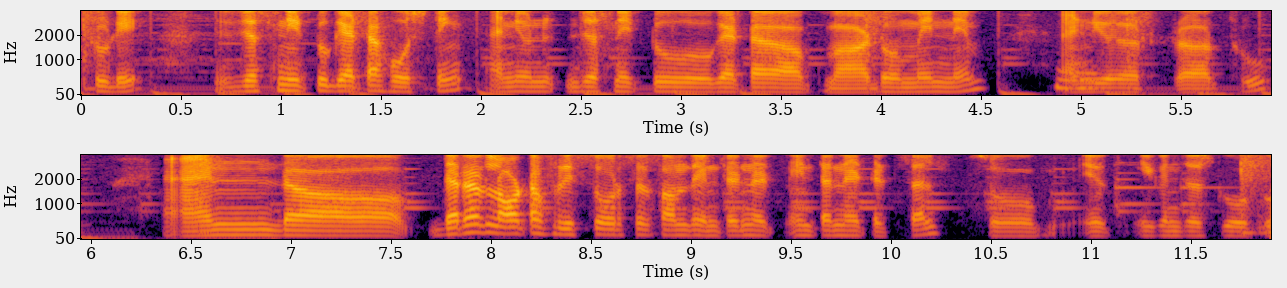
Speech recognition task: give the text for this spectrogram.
today. You just need to get a hosting and you just need to get a uh, domain name and Hmm. you're uh, through and uh, there are a lot of resources on the internet internet itself. So you, you can just go to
